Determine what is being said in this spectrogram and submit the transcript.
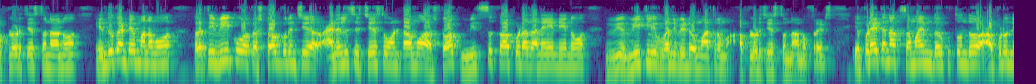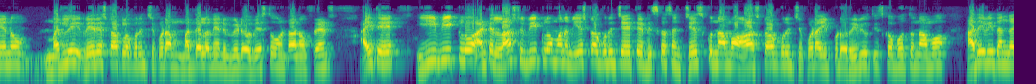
అప్లోడ్ చేస్తున్నాను. ఎందుకంటే మనము ప్రతి వీక్ ఒక స్టాక్ గురించి అనాలిసిస్ చేస్తూ ఉంటాము. ఆ స్టాక్ మిస్ కాకూడదనే నేను వీక్లీ వన్ వీడియో మాత్రం అప్లోడ్ చేస్తున్నాను ఫ్రెండ్స్ ఎప్పుడైతే నాకు సమయం దొరుకుతుందో అప్పుడు నేను మళ్ళీ వేరే స్టాక్ల గురించి కూడా మధ్యలో నేను వీడియో వేస్తూ ఉంటాను ఫ్రెండ్స్ అయితే ఈ వీక్లో అంటే లాస్ట్ వీక్లో మనం ఏ స్టాక్ గురించి అయితే డిస్కషన్ చేసుకున్నామో ఆ స్టాక్ గురించి కూడా ఇప్పుడు రివ్యూ తీసుకోబోతున్నాము. అదేవిధంగా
